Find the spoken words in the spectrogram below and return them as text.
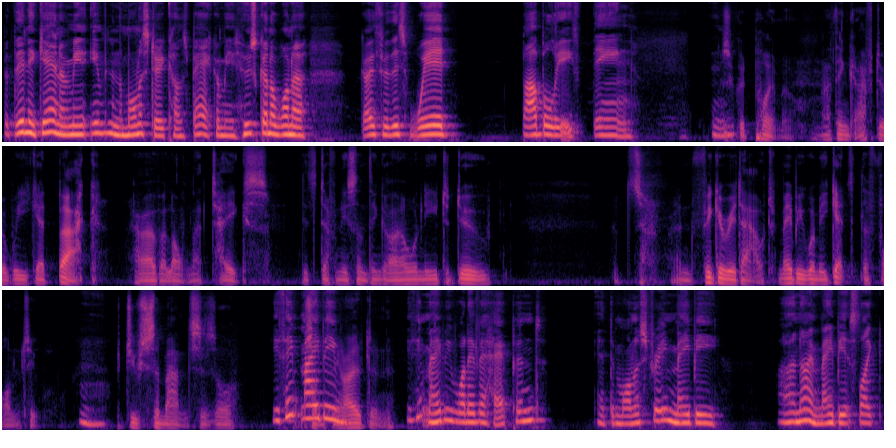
but then again, I mean, even if the monastery comes back, I mean, who's going to want to go through this weird, bubbly thing? That's a good point. I think after we get back, however long that takes, it's definitely something I will need to do and figure it out. Maybe when we get to the font, it will produce some answers or You think maybe. I don't know. You think maybe whatever happened at the monastery, maybe, I don't know, maybe it's like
